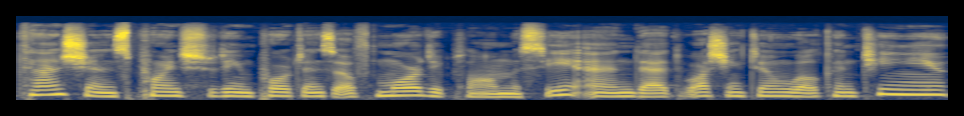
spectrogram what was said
tensions point to the importance of more diplomacy and that Washington will continue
